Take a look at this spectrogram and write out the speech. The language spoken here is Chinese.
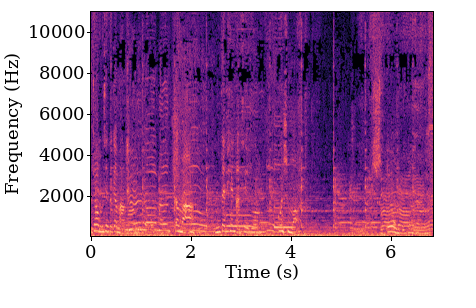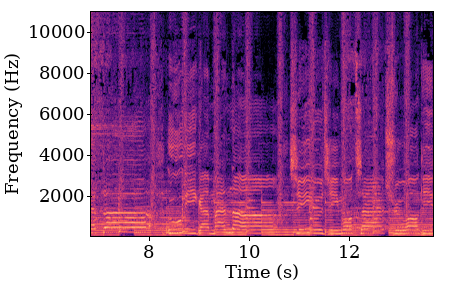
你知道我们现在干嘛吗？干嘛？我们在片场卸妆。为什么？因为我们不会唱。지우지못할추억이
